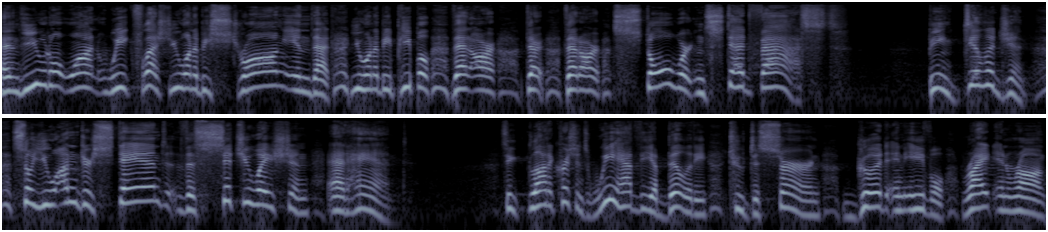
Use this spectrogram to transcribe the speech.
And you don't want weak flesh. You want to be strong in that. You want to be people that are, that, that are stalwart and steadfast being diligent so you understand the situation at hand. See, a lot of Christians, we have the ability to discern good and evil, right and wrong,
